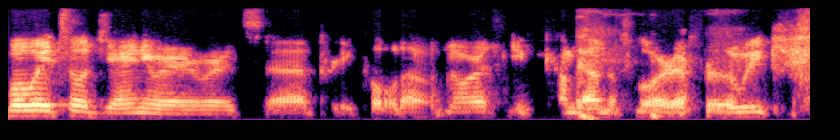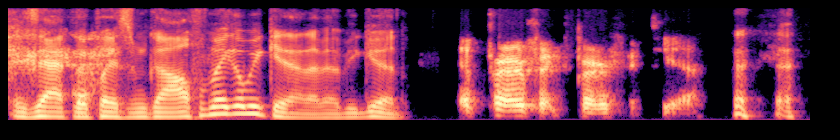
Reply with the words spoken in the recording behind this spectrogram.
we'll wait till January where it's uh, pretty cold out north. You can come down to Florida for the week. exactly. Play some golf. We'll make a weekend out of it. It'd be good. Yeah, perfect. Perfect. Yeah.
